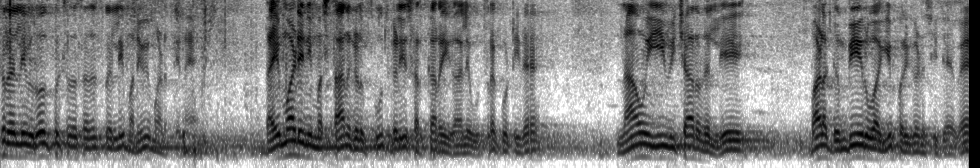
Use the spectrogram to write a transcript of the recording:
ಸದಸ್ಯರಲ್ಲಿ ವಿರೋಧ ಪಕ್ಷದ ಸದಸ್ಯರಲ್ಲಿ ಮನವಿ ಮಾಡುತ್ತೇನೆ. ದಯಮಾಡಿ ನಿಮ್ಮ ಸ್ಥಾನಗಳು ಕೂತ್ಗಳಿ ಸರ್ಕಾರ ಈಗಾಗಲೇ ಉತ್ತರ ಕೊಟ್ಟಿದೆ. ನಾವು ಈ ವಿಚಾರದಲ್ಲಿ ಬಹಳ ಗಂಭೀರವಾಗಿ ಪರಿಗಣಿಸಿದ್ದೇವೆ.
